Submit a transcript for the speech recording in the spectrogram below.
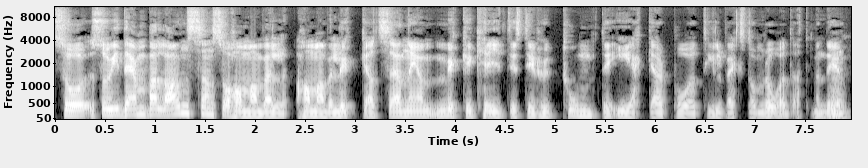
Så, så i den balansen så har man, väl, har man väl lyckats. Sen är jag mycket kritisk till hur tomt det ekar på tillväxtområdet, men det mm.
